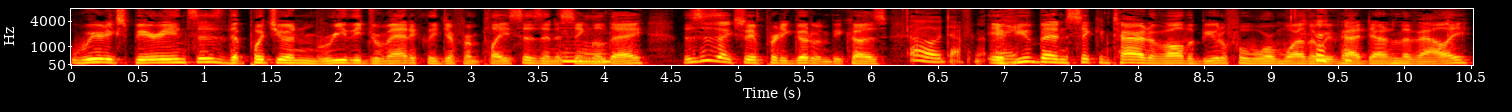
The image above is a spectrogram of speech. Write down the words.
weird experiences that put you in really dramatically different places in a single mm-hmm. day, this is actually a pretty good one because Oh, definitely. if you've been sick and tired of all the beautiful warm weather we've had down in the valley,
